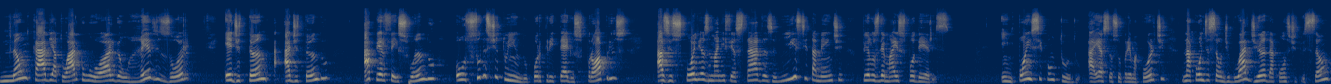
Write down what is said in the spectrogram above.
não cabe atuar como órgão revisor, editando, aditando, aperfeiçoando ou substituindo por critérios próprios as escolhas manifestadas licitamente pelos demais poderes. Impõe-se, contudo, a esta Suprema Corte, na condição de guardiã da Constituição,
